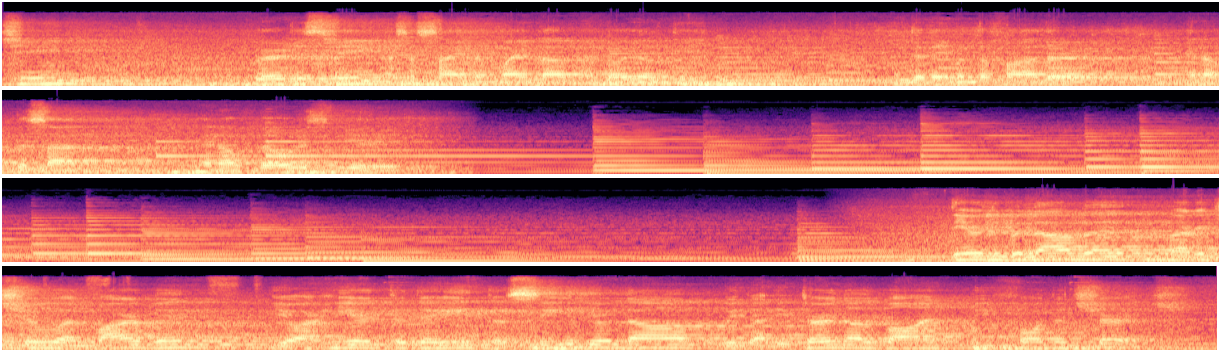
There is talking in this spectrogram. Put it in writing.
Wear this ring as a sign of my love and loyalty. In the name of the Father, and of the Son, and of the Holy Spirit. Dearly beloved, Marichu and Marvin, you are here today to seal your love with an eternal bond before the church.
